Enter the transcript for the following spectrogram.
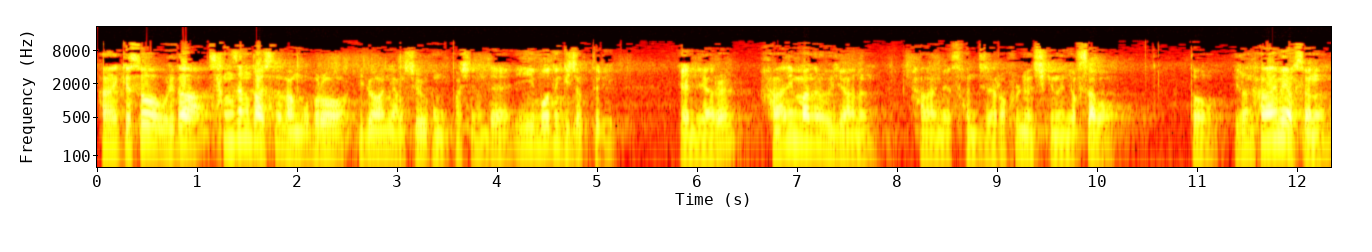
하나님께서 우리가 상상도 할 수 있는 방법으로 이러한 양식을 공급하시는데 이 모든 기적들이 엘리야를 하나님만을 의지하는 하나님의 선지자로 훈련시키는 역사고 또 이런 하나님의 역사는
